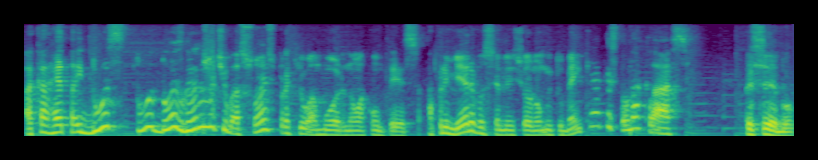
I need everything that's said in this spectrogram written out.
acarreta aí duas, duas, duas grandes motivações para que o amor não aconteça. A primeira, você mencionou muito bem, que é a questão da classe. Percebam,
